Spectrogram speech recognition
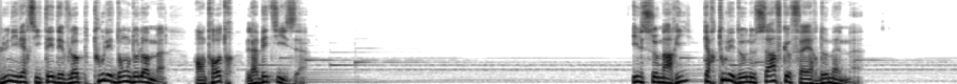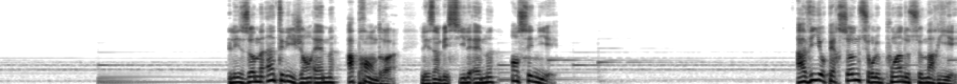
l'université développe tous les dons de l'homme, entre autres la bêtise. Ils se marient car tous les deux ne savent que faire d'eux-mêmes. Les hommes intelligents aiment apprendre, les imbéciles aiment enseigner. Avis aux personnes sur le point de se marier,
